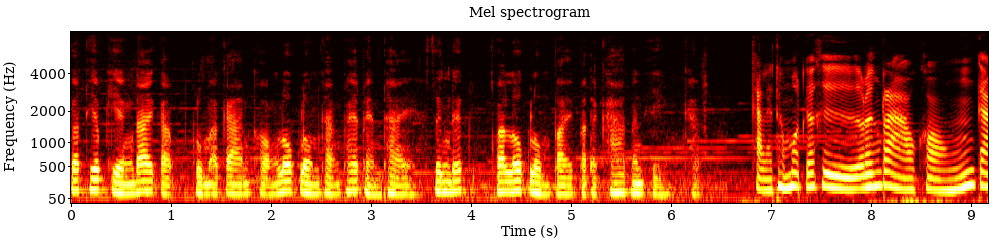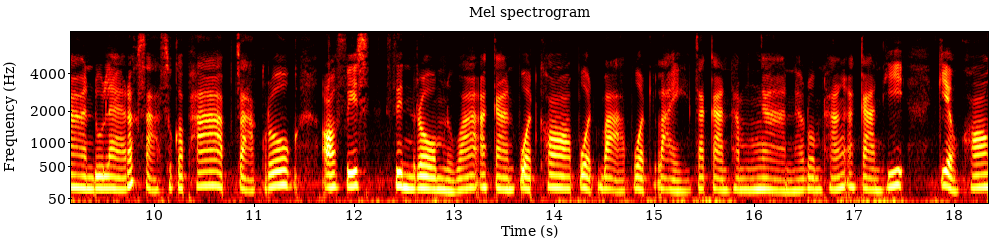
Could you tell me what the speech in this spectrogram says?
ก็เทียบเคียงได้กับกลุ่มอาการของโรคลมทางแพทย์แผนไทย ซึ่งเรียกว่าโรคลมปลายปัตคาตนั่นเองครับค่ะและทั้งหมดก็คือเรื่องราวของการดูแลรักษาสุขภาพจากโรคออฟฟิศซินโดรมหรือว่าอาการปวดคอปวดบ่าปวดไหล่จากการทำงานนะรวมทั้งอาการที่เกี่ยวข้อง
